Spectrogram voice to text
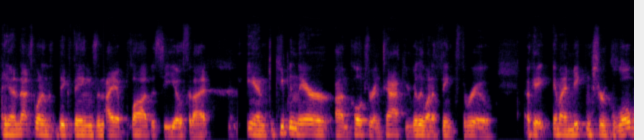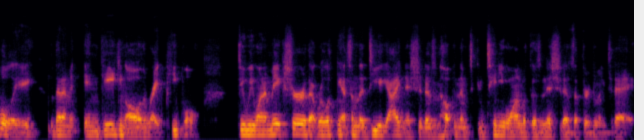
And that's one of the big things. And I applaud the CEO for that and keeping their um, culture intact, you really want to think through okay, am I making sure globally that I'm engaging all the right people? Do we want to make sure that we're looking at some of the DEI initiatives and helping them to continue on with those initiatives that they're doing today?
